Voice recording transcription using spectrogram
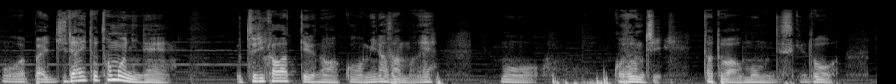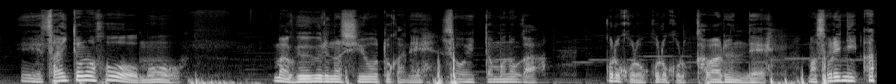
もうやっぱり時代とともにね、移り変わっているのは、こう皆さんもね、もうご存知だとは思うんですけど、えー、サイトの方も、まあ Google の仕様とかね、そういったものがコロコロコロコロ変わるんで、まあそれに合っ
